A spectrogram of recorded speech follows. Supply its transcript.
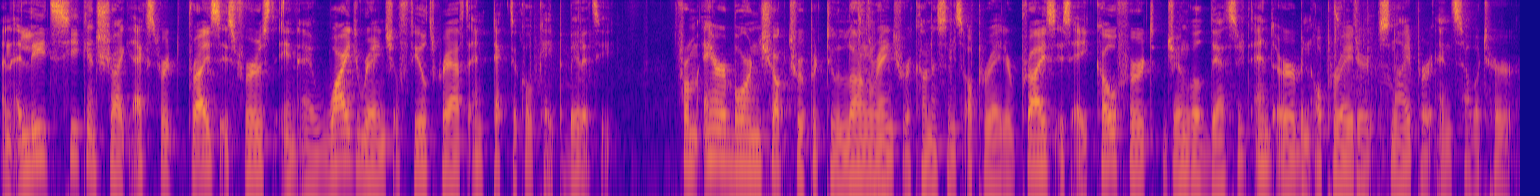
An elite seek and strike expert, Price is versed in a wide range of fieldcraft and tactical capability. From airborne shock trooper to long-range reconnaissance operator, Price is a covert, jungle, desert and urban operator, sniper and saboteur.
